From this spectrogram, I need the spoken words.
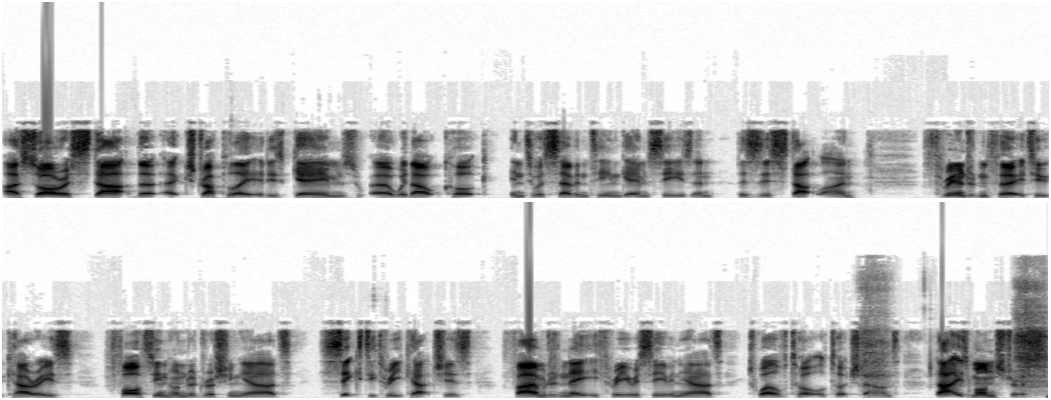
I saw a stat that extrapolated his games uh, without Cook into a 17 game season. This is his stat line 332 carries, 1,400 rushing yards, 63 catches, 583 receiving yards, 12 total touchdowns. That is monstrous.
